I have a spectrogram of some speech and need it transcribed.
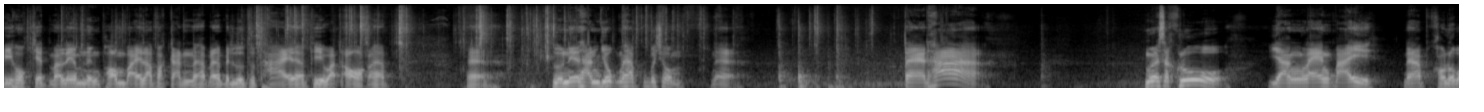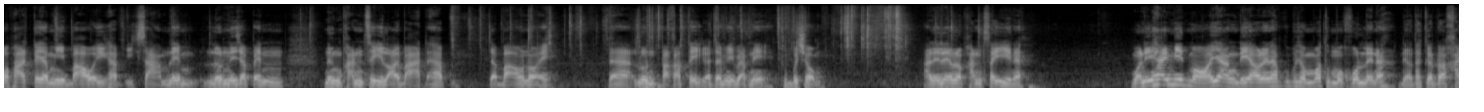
ปีหกเจ็ดมาเล่มหนึ่งพร้อมใบรับประกันนะครับอันนนเป็นรุ่นสุดท้ายนะครับที่วัดออกนะครับนะรุ่นนี้ทันยุคนะครับคุณผู้ชมนะแต่ถ้าเมื่อสักครู่ยังแรงไปนะครับของหลวงพ่อพัดก็ยังมีเบาอีกครับ อีก 3 เล่มรุ่นนี้จะเป็น 1,400 บาทนะครับ จะเบาหน่อย นะรุ่นปกติก็จะมีแบบนี้คุณผู้ชม อันนี้เล่มละพันสี่นะ วันนี้ให้มีดหมออย่างเดียวเลยนะครับคุณผู้ชมวัตถุมงคลเลยนะ เดี๋ยวถ้าเกิดว่าใคร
